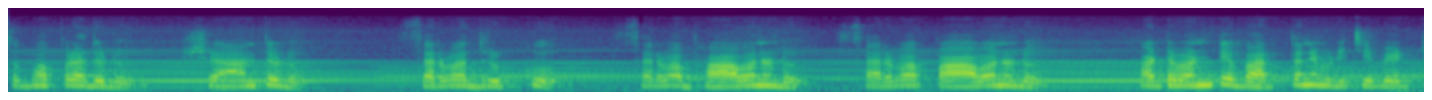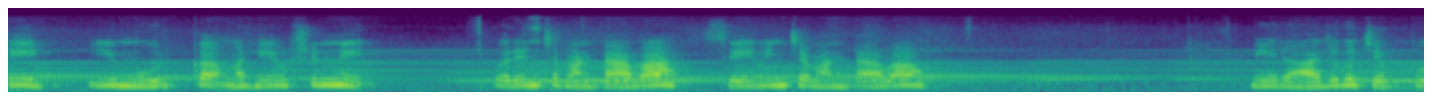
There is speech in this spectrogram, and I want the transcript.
శుభప్రదుడు శాంతుడు సర్వదృక్కు సర్వభావనుడు సర్వపావనుడు. అటువంటి భర్తను విడిచిపెట్టి ఈ మూర్ఖ మహిషుణ్ణి వరించమంటావా సేవించమంటావా? మీ రాజుకు చెప్పు.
